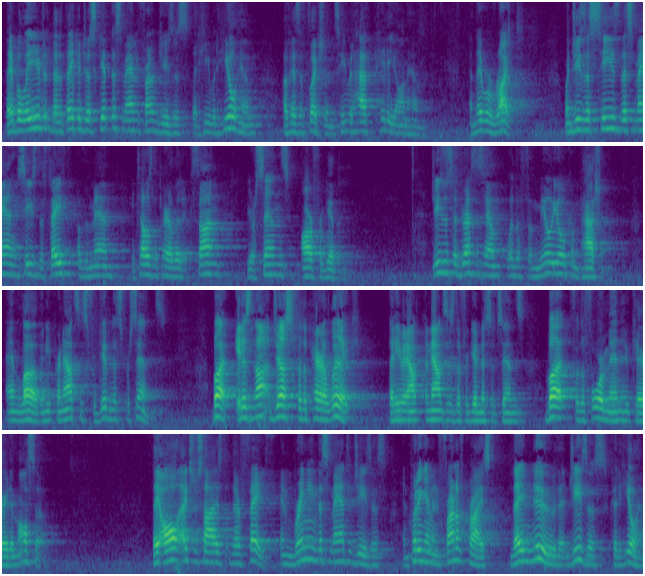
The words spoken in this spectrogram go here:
They believed that if they could just get this man in front of Jesus, that he would heal him of his afflictions. He would have pity on him. And they were right. When Jesus sees this man, he sees the faith of the men, he tells the paralytic, Son, your sins are forgiven. Jesus addresses him with a familial compassion and love, and he pronounces forgiveness for sins. But it is not just for the paralytic that he announces the forgiveness of sins, but for the four men who carried him also. They all exercised their faith in bringing this man to Jesus and putting him in front of Christ. They knew that Jesus could heal him.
